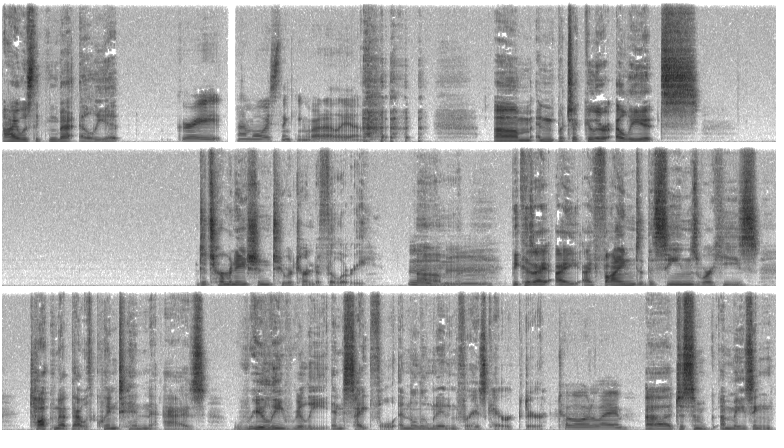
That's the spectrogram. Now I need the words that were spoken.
I was thinking about Eliot, Great. I'm always thinking about Eliot. um, and in particular, Eliot's determination to return to Fillory. Um, because I, I, I find the scenes where he's talking about that with Quentin as really, really insightful and illuminating for his character. totally. uh, just some amazing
